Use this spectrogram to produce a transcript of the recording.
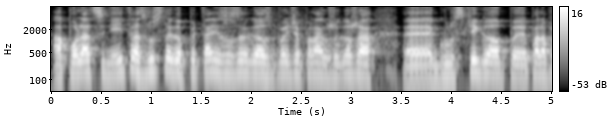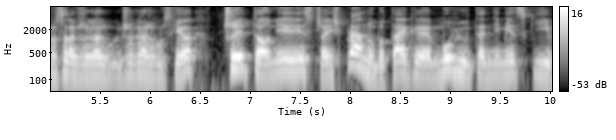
a Polacy nie? I teraz wrócę do tego pytania związanego z wypowiedzią pana Grzegorza e, Górskiego, pana profesora Grzegorza Górskiego, czy to nie jest część planu, bo tak jak mówił ten niemiecki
